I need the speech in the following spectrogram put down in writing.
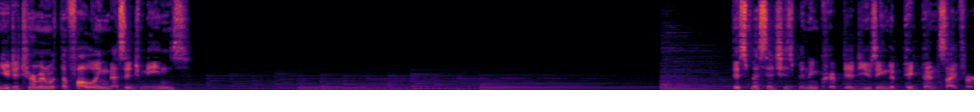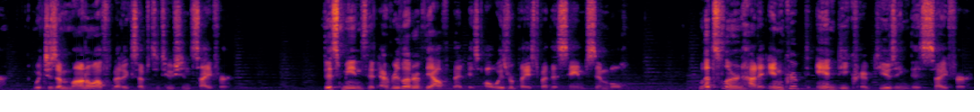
you determine what the following message means? This message has been encrypted using the Pigpen cipher, which is a monoalphabetic substitution cipher. This means that every letter of the alphabet is always replaced by the same symbol. Let's learn how to encrypt and decrypt using this cipher.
